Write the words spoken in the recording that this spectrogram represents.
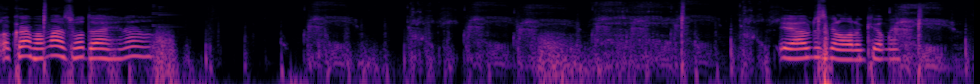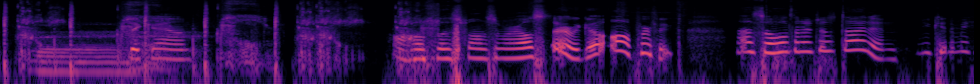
Oh crap, I might as well die, you know? Yeah, I'm just gonna let him kill me. They can. I'll hopefully spawn somewhere else. There we go. Oh, perfect. That's the hole that I just died in. you kidding me?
